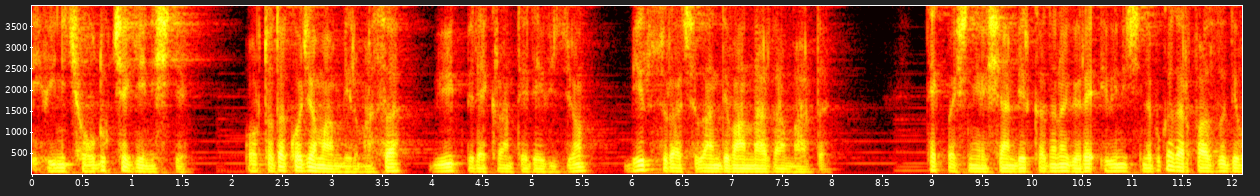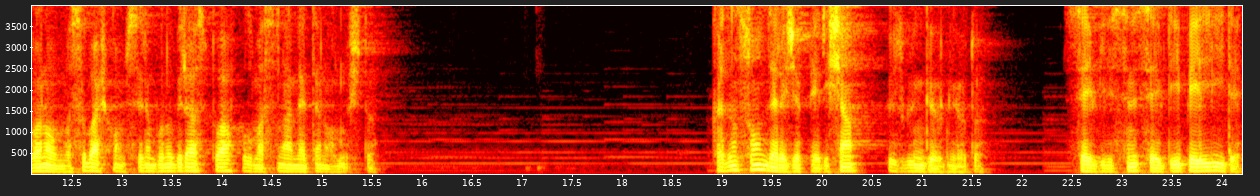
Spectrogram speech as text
Evin içi oldukça genişti. Ortada kocaman bir masa, büyük bir ekran televizyon, bir sürü açılan divanlardan vardı. Tek başına yaşayan bir kadına göre evin içinde bu kadar fazla divan olması başkomiserin bunu biraz tuhaf bulmasına neden olmuştu. Kadın son derece perişan, üzgün görünüyordu. Sevgilisini sevdiği belliydi.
